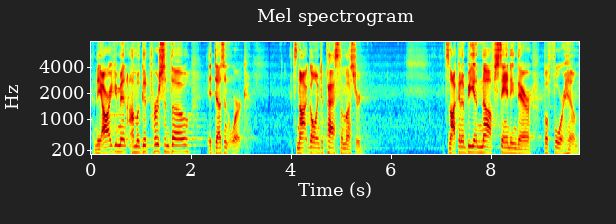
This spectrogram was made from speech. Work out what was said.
And the argument, I'm a good person though, it doesn't work. It's not going to pass the mustard. It's not going to be enough standing there before him.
